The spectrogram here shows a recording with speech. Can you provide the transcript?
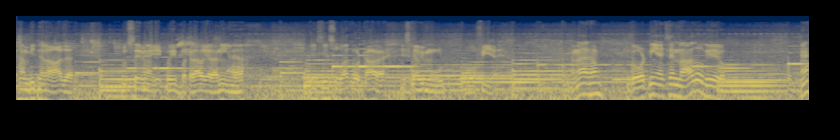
हम भी नाराज़ है। गुस्से में आगे कोई बकरा वगैरह नहीं आया। इसलिए सुबह को उठा हुआ है, इसका भी मूड ऑफ़ ही है। है ना हम? गोट नहीं ऐसे नाराज़ हो गए हो। हैं?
